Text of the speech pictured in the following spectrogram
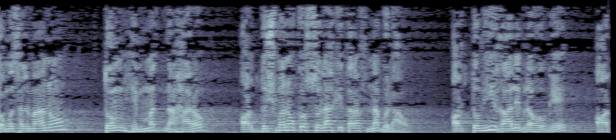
تو مسلمانوں، تم ہمت نہ ہارو اور دشمنوں کو صلح کی طرف نہ بلاؤ۔ اور تم ہی غالب رہو گے اور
